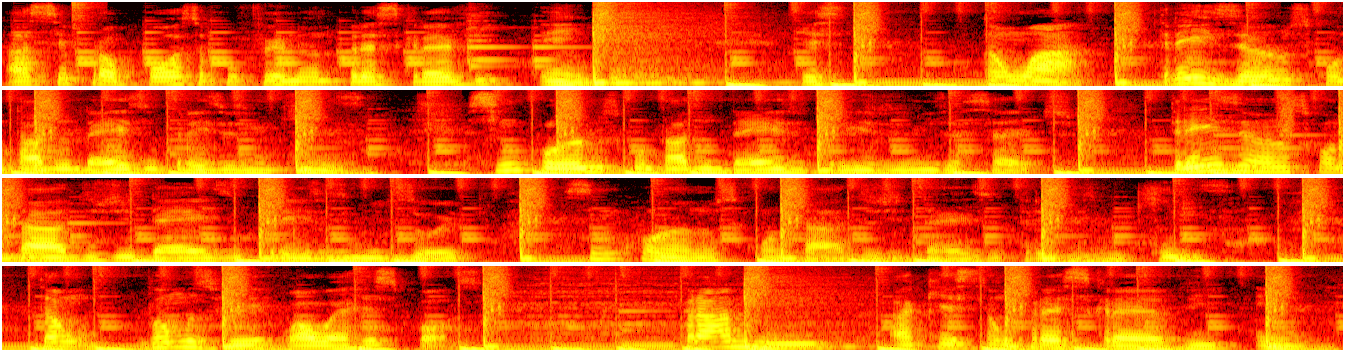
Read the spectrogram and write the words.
a ser proposta por Fernando prescreve em questão A, 3 anos contado 10 de 3 de 2015, 5 anos contado 10 de 3 de 2017, 3 anos contados de 10 de 3 de 2018, 5 anos contados de 10 de 3 de 2015. Então, vamos ver qual é a resposta. Para mim, a questão prescreve em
